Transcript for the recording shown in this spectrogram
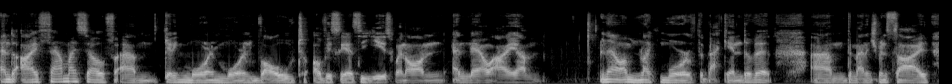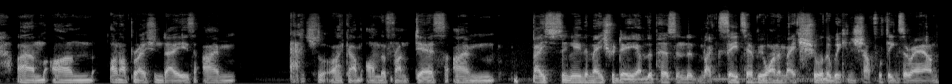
and I found myself um, getting more and more involved. Obviously, as the years went on, and now I um now I'm like more of the back end of it, um, the management side. Um, on on operation days, I'm actually like I'm on the front desk. I'm basically the maitre d. I'm the person that like seats everyone and makes sure that we can shuffle things around.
